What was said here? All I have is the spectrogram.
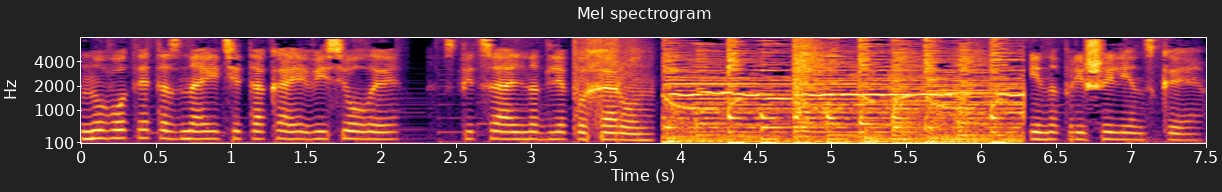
Ну вот это знаете такая веселая, специально для похорон. Инопришеленская.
